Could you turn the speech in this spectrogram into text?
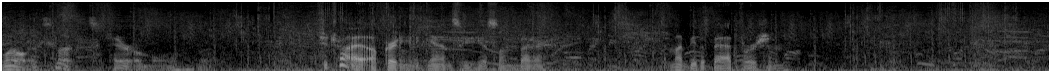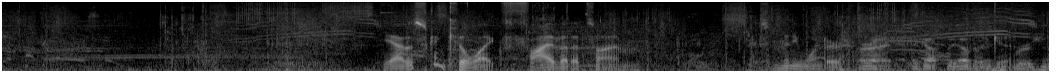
Well, it's not terrible, but should try upgrading it again so you get something better. That might be the bad version. Yeah, this can kill like five at a time. It's a mini wonder. alright, I got the other Good. version.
